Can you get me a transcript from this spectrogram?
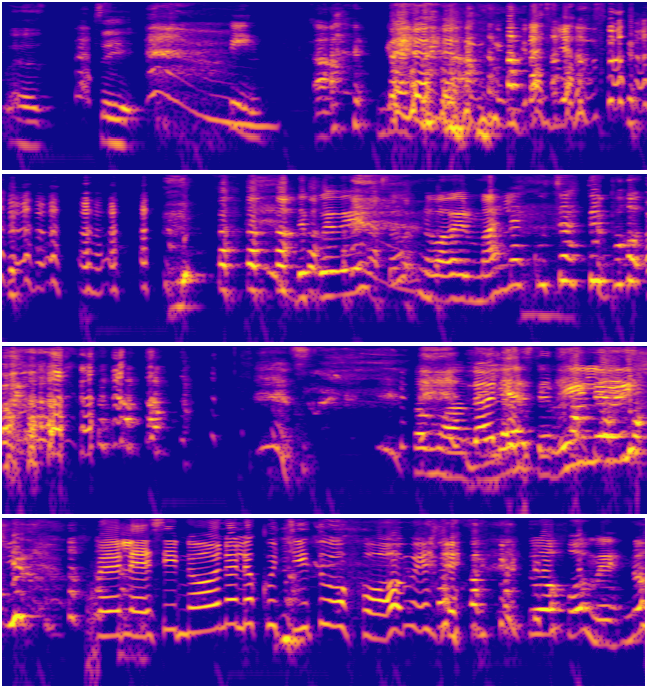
Bueno, sí. Fin. Ah, gracias. Gracias. Después de esto, no va a haber más la escuchaste podcast. Vamos a No, pelear terrible, Brigio. Pero le decís, no, no lo escuché, tuvo fome. Tuvo fome, ¿no?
